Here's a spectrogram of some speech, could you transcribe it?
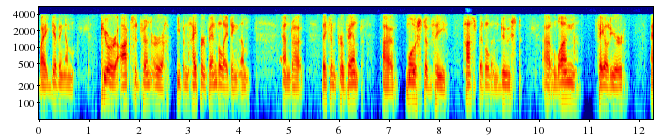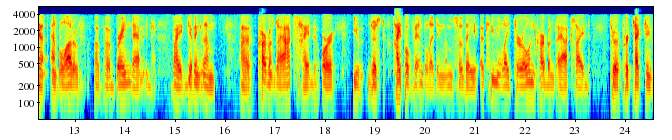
by giving them pure oxygen or even hyperventilating them, and uh, they can prevent uh, most of the hospital-induced uh, lung failure and, and, a lot of, of uh, brain damage by giving them uh, carbon dioxide or just hypoventilating them so they accumulate their own carbon dioxide to a protective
